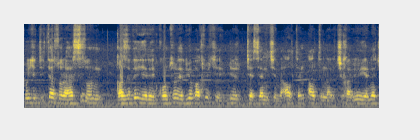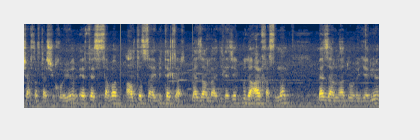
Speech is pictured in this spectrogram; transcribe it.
Bu gittikten sonra hırsız onun kazıdığı yeri kontrol ediyor. Bakıyor ki bir kesenin içinde altın, altınları çıkarıyor, yerine çakıl taşı koyuyor. Ertesi sabah altın sahibi tekrar mezarlığa gidecek. Bu da arkasından mezarlığa doğru geliyor.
